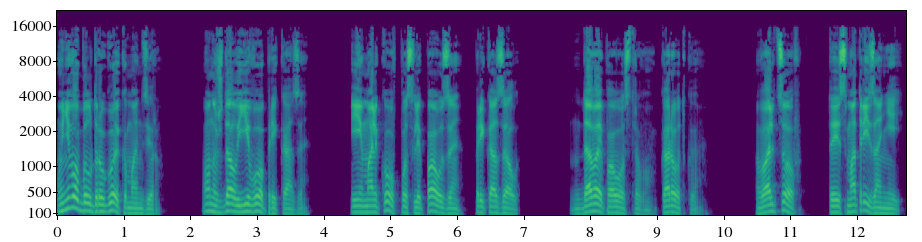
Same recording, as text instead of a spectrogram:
У него был другой командир. Он ждал его приказа. И Мальков после паузы приказал: "Давай по острову, короткую. Вальцов, ты смотри за ней".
